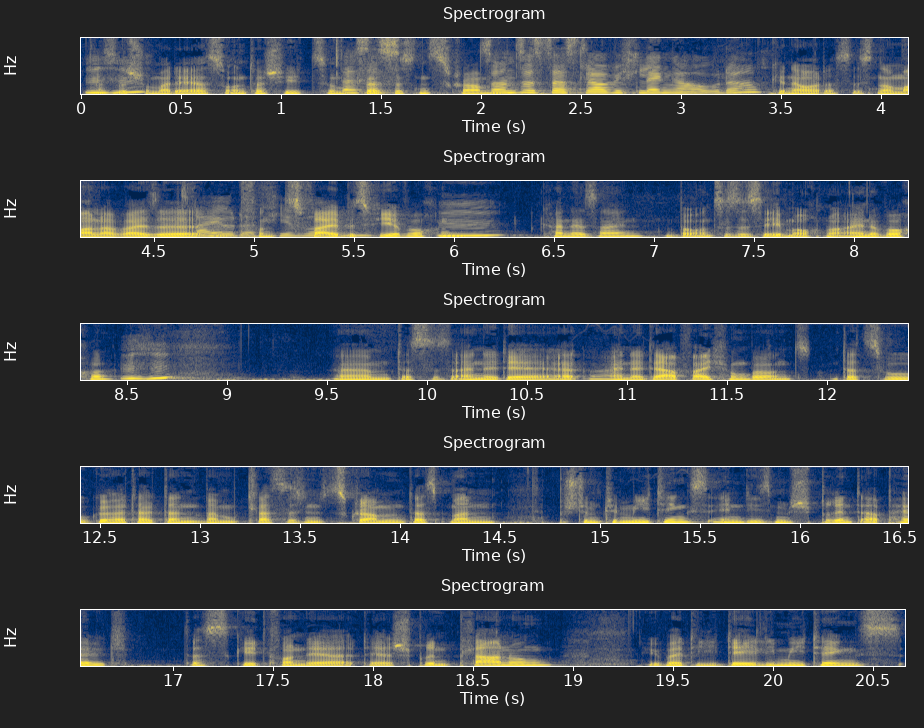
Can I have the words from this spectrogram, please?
Das mhm. ist schon mal der erste Unterschied zum das klassischen ist, Scrum. Sonst ist das, glaube ich, länger, oder? Genau, das ist normalerweise von zwei Wochen? bis vier Wochen, mhm. kann er sein. Bei uns ist es eben auch nur eine Woche. Mhm. Ähm, das ist eine der, eine der Abweichungen bei uns. dazu gehört halt dann beim klassischen Scrum, dass man bestimmte Meetings in diesem Sprint abhält. Das geht von der, der Sprintplanung über die Daily Meetings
